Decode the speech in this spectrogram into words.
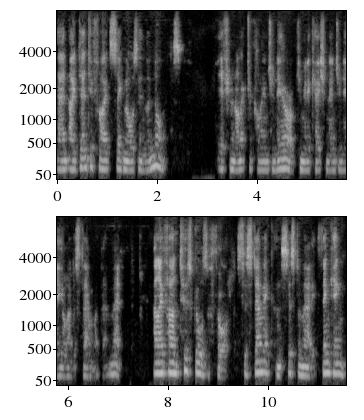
and identified signals in the noise. If you're an electrical engineer or a communication engineer, you'll understand what that meant. And I found two schools of thought, systemic and systematic thinking.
